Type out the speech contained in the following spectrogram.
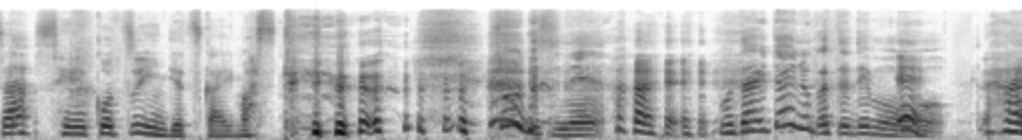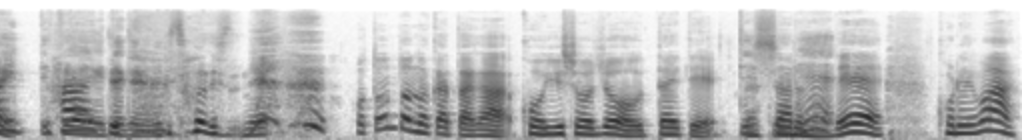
ザ整骨院で使いますっていう。そうですね、はい、もう大体の方でも入って手挙げたはい、そうですね。ほとんどの方がこういう症状を訴えていらっしゃるので、ね、これは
